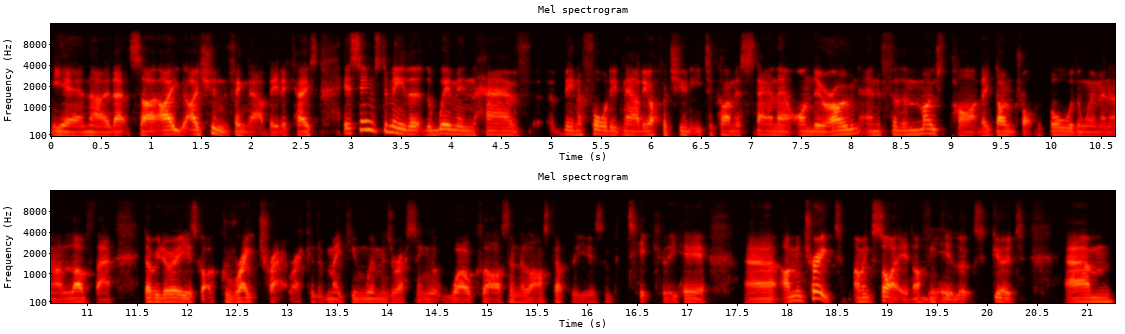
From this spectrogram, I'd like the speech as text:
Yeah, no, that's uh, I. I shouldn't think that would be the case. It seems to me that the women have been afforded now the opportunity to kind of stand out on their own, and for the most part, they don't drop the ball with the women, and I love that. WWE has got a great track record of making women's wrestling look world class in the last couple of years, and particularly here. Uh, I'm intrigued. I'm excited. I think it looks good. Um,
